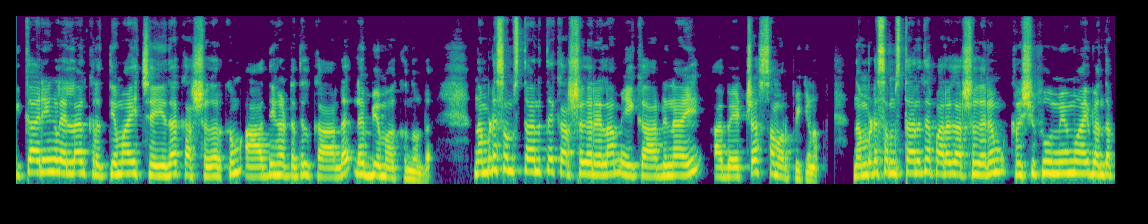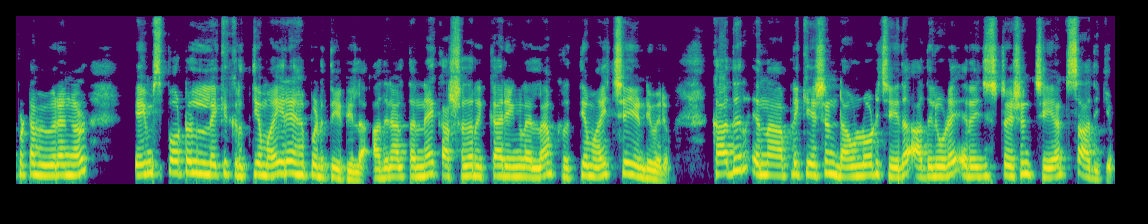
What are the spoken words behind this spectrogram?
ഇക്കാര്യങ്ങളെല്ലാം കൃത്യമായി ചെയ്ത കർഷകർക്കും ആദ്യഘട്ടത്തിൽ കാർഡ് ലഭ്യമാക്കുന്നുണ്ട്. നമ്മുടെ സംസ്ഥാനത്തെ കർഷകരെല്ലാം ഈ കാർഡിനായി അപേക്ഷ സമർപ്പിക്കണം. നമ്മുടെ സംസ്ഥാനത്തെ പല കർഷകരും കൃഷിഭൂമിയുമായി ബന്ധപ്പെട്ട വിവരങ്ങൾ എയിംസ് പോർട്ടലിലേക്ക് കൃത്യമായി രേഖപ്പെടുത്തിയിട്ടില്ല. അതിനാൽ തന്നെ കർഷകർ ഇക്കാര്യങ്ങളെല്ലാം കൃത്യമായി ചെയ്യേണ്ടി വരും. കതിർ എന്ന ആപ്ലിക്കേഷൻ ഡൗൺലോഡ് ചെയ്ത് അതിലൂടെ രജിസ്ട്രേഷൻ ചെയ്യാൻ സാധിക്കും.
